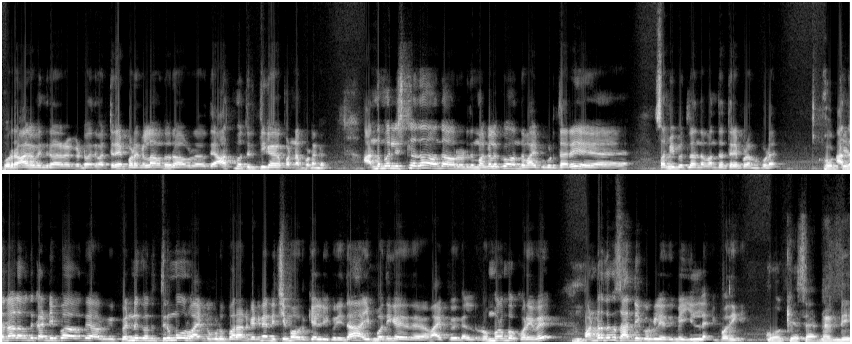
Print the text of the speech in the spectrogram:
ஒரு ராகவேந்திரா இருக்கட்டும் இந்த மாதிரி திரைப்படங்கள்லாம் வந்து ஒரு ஆத்ம திருப்திக்காக பண்ண படங்கள். அந்த மாதிரி லிஸ்ட்ல தான் வந்து அவரோட மகளுக்கும் அந்த வாய்ப்பு கொடுத்தாரு சமீபத்துல அந்த வந்த திரைப்படங்கள் கூட. அதனால வந்து கண்டிப்பா வந்து அவருக்கு பெண்ணுக்கு வந்து திரும்ப ஒரு வாய்ப்பு கொடுப்பாரான்னு கேட்டீங்கன்னா நிச்சயமா ஒரு கேள்விக்குறி தான் இப்போதைக்கு வாய்ப்புகள் ரொம்ப ரொம்ப குறைவு. பண்றதுக்கு சாத்தியக்கூறுகள் எதுவுமே இல்லை இப்போதைக்கு. ஓகே சார் நன்றி.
